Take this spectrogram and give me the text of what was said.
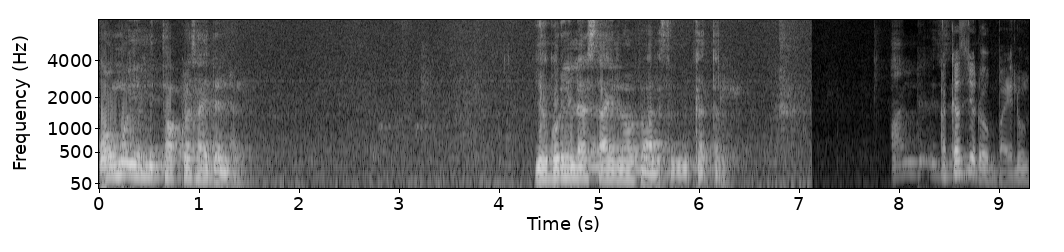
ቆሞ የሚታኮስ አይደለም። የጉሪላ ስታይል ነው ማለት ነው የሚከተለው። አከስ ጀዶን ባይሉን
